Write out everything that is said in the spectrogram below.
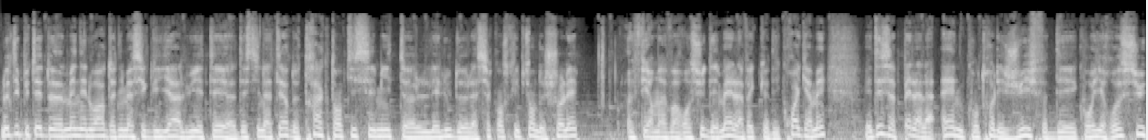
Le député de Maine-et-Loire, Denis Masseglia, lui était destinataire de tracts antisémites. L'élu de la circonscription de Cholet affirme avoir reçu des mails avec des croix gammées et des appels à la haine les juifs, des courriers reçus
